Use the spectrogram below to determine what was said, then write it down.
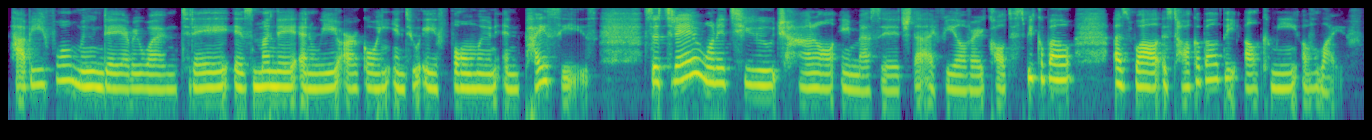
Happy full moon day, everyone. Today is Monday, and we are going into a full moon in Pisces. So, today I wanted to channel a message that I feel very called to speak about, as well as talk about the alchemy of life.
